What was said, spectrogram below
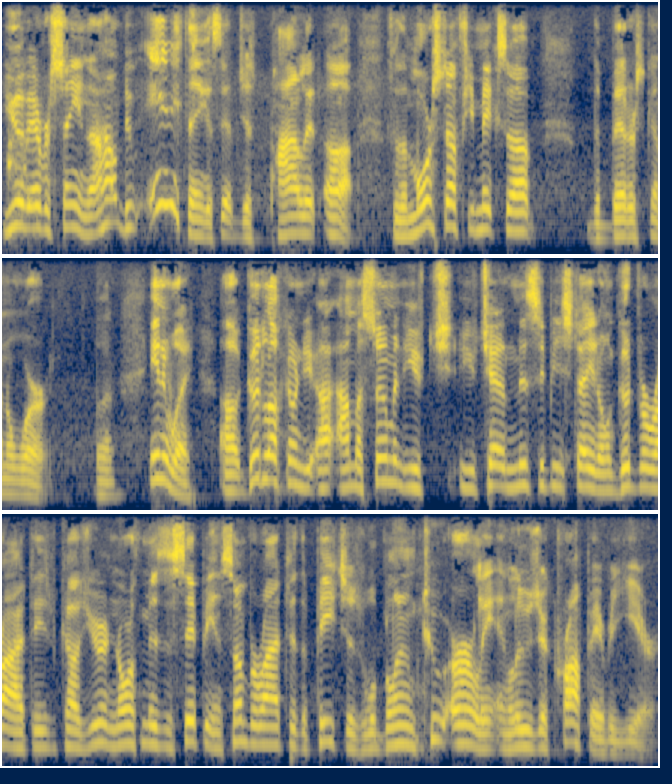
you have ever seen. And I don't do anything except just pile it up. So the more stuff you mix up, the better it's going to work. But anyway, uh, good luck on you. I, am assuming you ch- you chatted Mississippi State on good varieties because you're in North Mississippi, and some varieties of the peaches will bloom too early and lose their crop every year.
